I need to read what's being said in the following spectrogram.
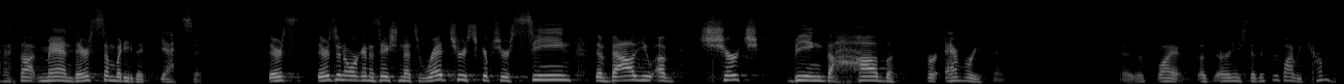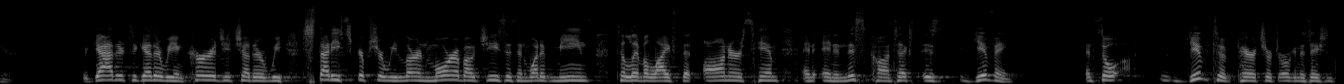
And I thought, man, there's somebody that gets it. There's, there's an organization that's read through Scripture, seen the value of church being the hub for everything. Uh, that's why, as Ernie said, this is why we come here. We gather together, we encourage each other, we study scripture, we learn more about Jesus and what it means to live a life that honors him, and, and in this context is giving. And so, give to parachurch organizations,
